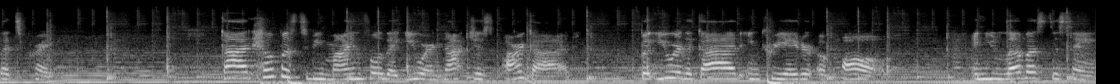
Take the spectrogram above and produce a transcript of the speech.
Let's pray. God, help us to be mindful that you are not just our God, but you are the God and creator of all, and you love us the same.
